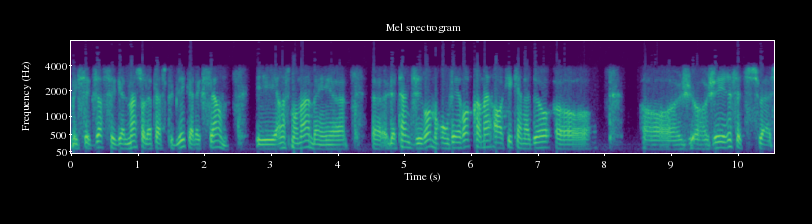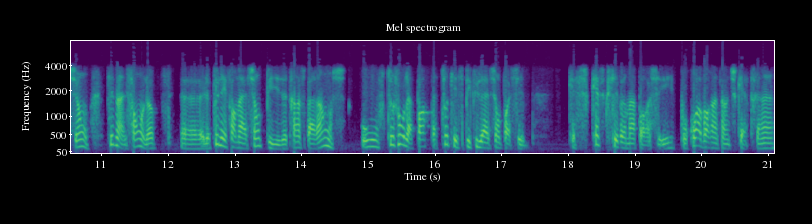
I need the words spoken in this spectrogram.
mais il s'exerce également sur la place publique, à l'externe. Et en ce moment, ben, euh, euh, le temps dira, mais on verra comment Hockey Canada a, géré cette situation. Tu sais, dans le fond, là, euh, le peu d'informations puis de transparence ouvre toujours la porte à toutes les spéculations possibles qu'est-ce qui s'est vraiment passé, pourquoi avoir entendu quatre ans,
